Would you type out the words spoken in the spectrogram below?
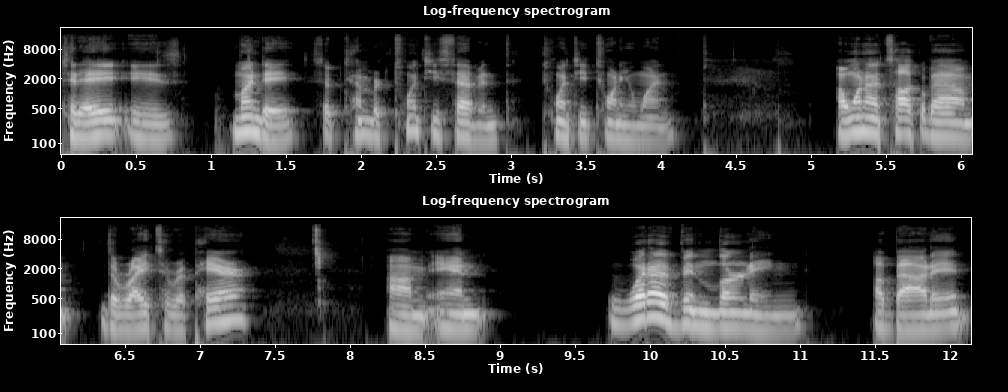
Today is Monday, September 27th, 2021. I want to talk about the right to repair um, and what I've been learning about it,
